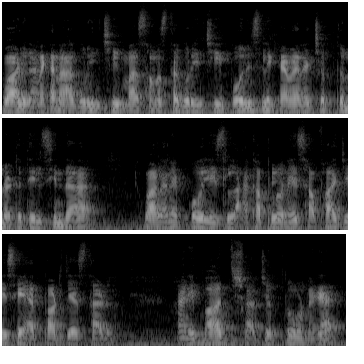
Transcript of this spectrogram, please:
వాళ్ళు గనక నా గురించి మా సంస్థ గురించి పోలీసులకి ఏమైనా చెప్తున్నట్టు తెలిసిందా? వాళ్ళని పోలీస్ లాకప్లోనే సఫా చేసి ఏర్పాటు చేస్తాడు అని బాద్షా చెప్తూ ఉండగా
